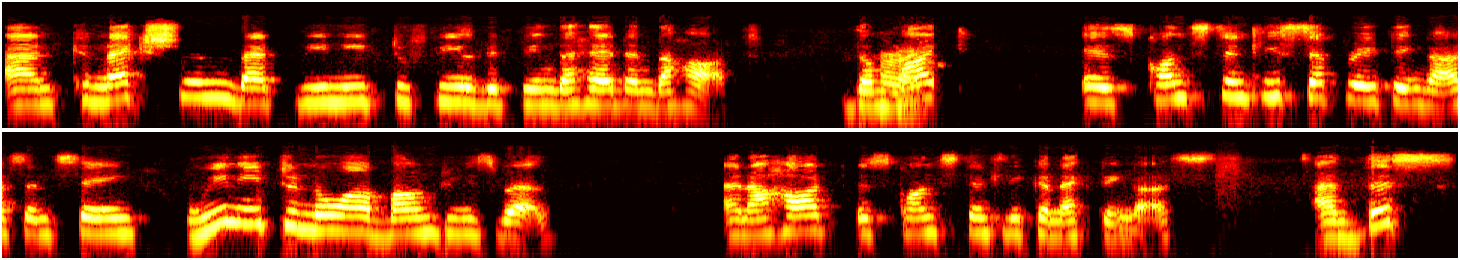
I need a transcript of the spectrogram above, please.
and connection that we need to feel between the head and the heart. The Correct. mind is constantly separating us and saying we need to know our boundaries well. And our heart is constantly connecting us. And this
